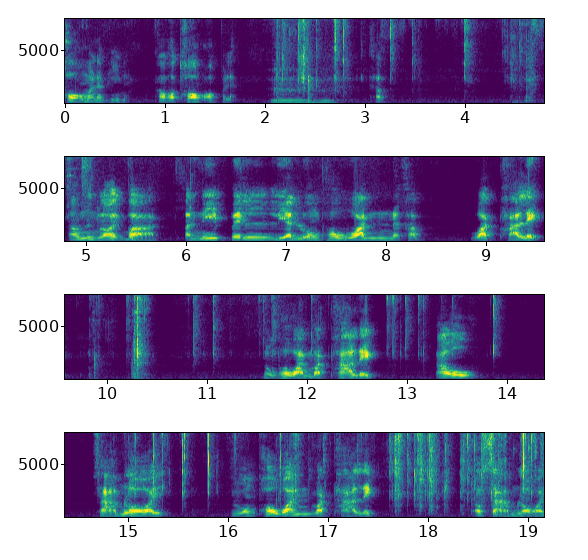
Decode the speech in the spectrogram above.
ทองมานะพี่เนี่ยเขาเอาทองออกไปแล้วอืมครับ เอาหนึ่งร้อยบาท อันนี้เป็นเหรียญหลวงพ่อวันนะครับ วัดผาเหล็ก หลวงพ่อวันวัดผาเหล็ก เอาสามร้อย หลวงพ่อวันวัดผาเหล็ก เอาสามร้อย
